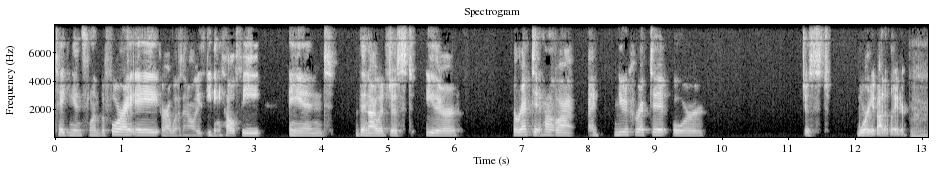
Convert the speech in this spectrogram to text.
taking insulin before I ate, or I wasn't always eating healthy, and then I would just either correct it how I knew to correct it, or just worry about it later. Mm-hmm.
